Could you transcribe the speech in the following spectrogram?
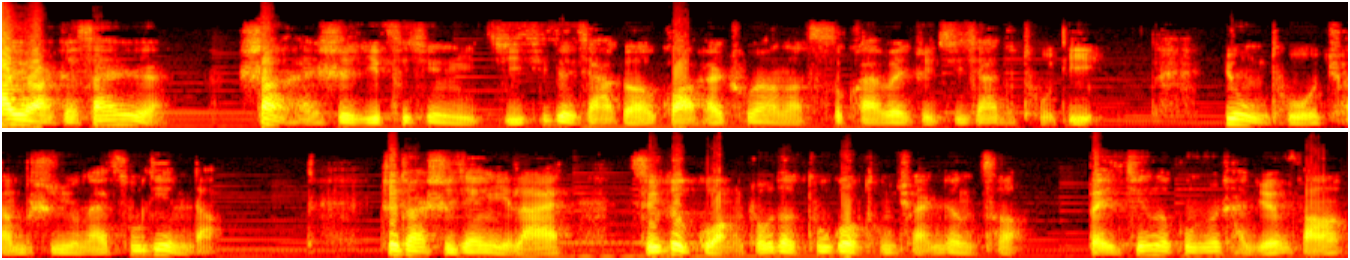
八月二十三日，上海市一次性以极低的价格挂牌出让了四块位置极佳的土地，用途全部是用来租赁的。这段时间以来，随着广州的租购同权政策、北京的共有产权房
